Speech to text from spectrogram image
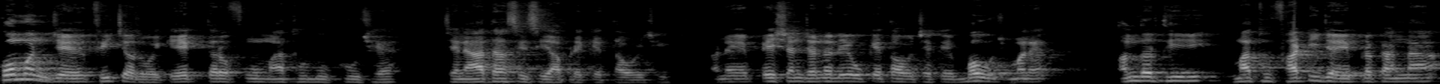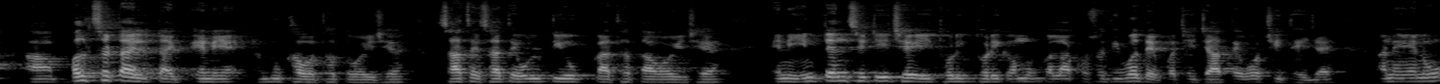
કોમન જે ફીચર હોય કે એક તરફનું માથું દુખવું છે જેને આધા સીસી આપણે કહેતા હોઈએ છીએ. અને પેશન્ટ જનરલી એવું કહેતા હોય છે કે બહુ જ મને અંદરથી માથું ફાટી જાય એ પ્રકારના પલ્સટાઇલ ટાઈપ એને દુખાવો થતો હોય છે. સાથે સાથે ઉલટી ઉપકા થતા હોય છે. એની ઇન્ટેન્સિટી છે એ થોડીક થોડીક અમુક કલાકો સુધી વધે, પછી જાતે ઓછી થઈ જાય. અને એનું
